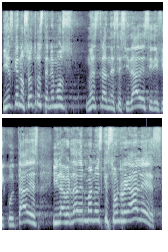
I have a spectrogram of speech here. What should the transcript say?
Y es que nosotros tenemos nuestras necesidades y dificultades y la verdad hermano es que son reales.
